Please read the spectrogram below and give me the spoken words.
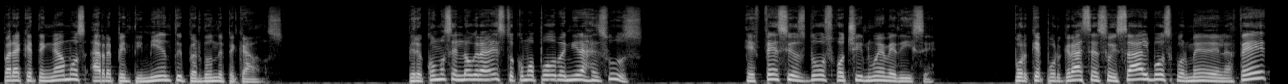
para que tengamos arrepentimiento y perdón de pecados. Pero ¿cómo se logra esto? ¿Cómo puedo venir a Jesús? Efesios 2, 8 y 9 dice, porque por gracia sois salvos por medio de la fe,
